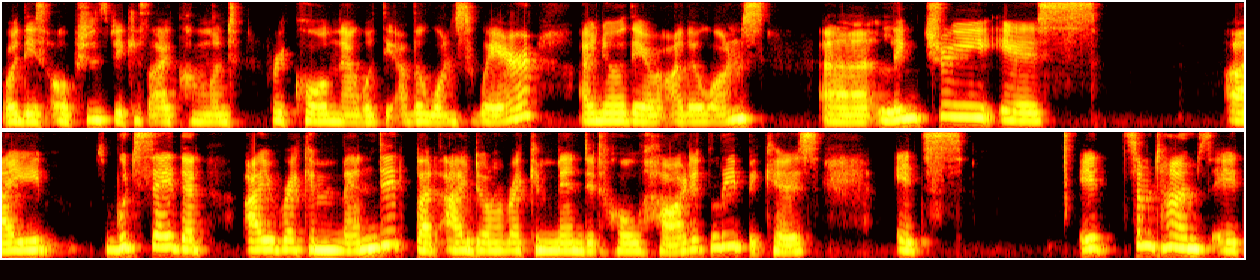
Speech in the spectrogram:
or these options, because I can't recall now what the other ones were. I know there are other ones. Uh, Linktree is, I would say that I recommend it, but I don't recommend it wholeheartedly because it's it sometimes it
